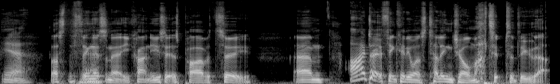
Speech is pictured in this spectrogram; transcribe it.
Yeah. That's the thing, isn't it? You can't use it as part of a two. Um, I don't think anyone's telling Joel Matip to do that.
